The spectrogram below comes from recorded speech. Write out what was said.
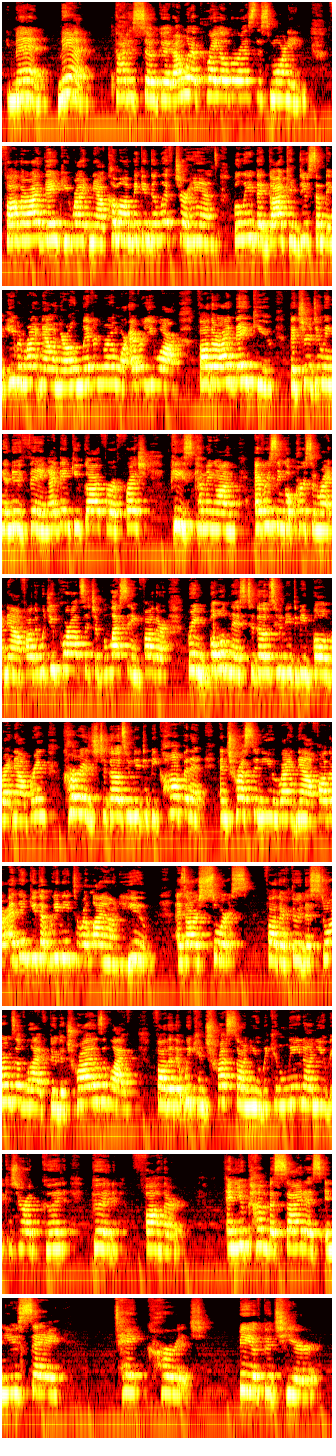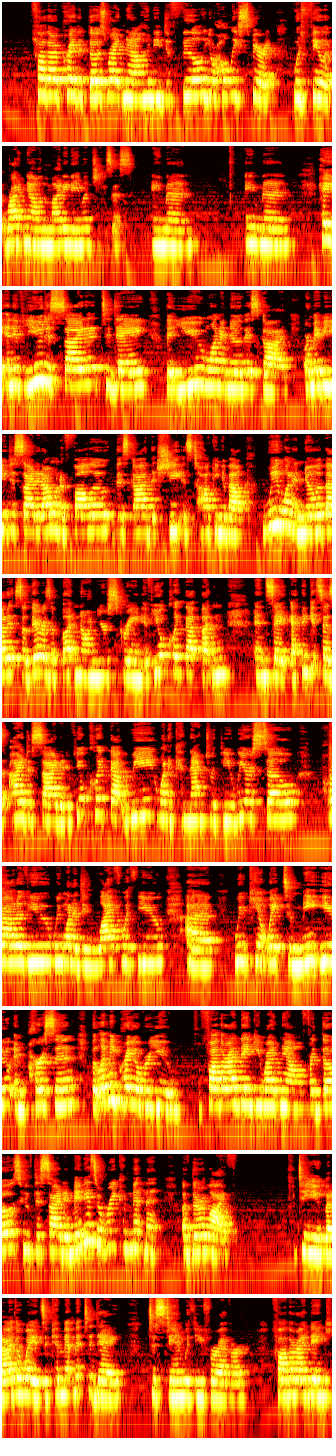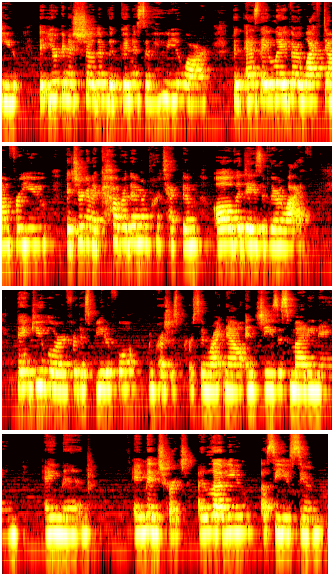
Amen. Man, God is so good. I want to pray over us this morning. Father, I thank you right now. Come on, begin to lift your hands. Believe that God can do something even right now in your own living room, wherever you are. Father, I thank you that you're doing a new thing. I thank you, God, for a fresh peace coming on every single person right now. Father, would you pour out such a blessing? Father, bring boldness to those who need to be bold right now. Bring courage to those who need to be confident and trust in you right now. Father, I thank you that we need to rely on you as our source. Father, through the storms of life, through the trials of life, Father, that we can trust on you, we can lean on you because you're a good, good Father. And you come beside us and you say, Take courage. Be of good cheer. Father, I pray that those right now who need to feel your Holy Spirit would feel it right now in the mighty name of Jesus. Amen. Amen. Hey, and if you decided today that you want to know this God, or maybe you decided I want to follow this God that she is talking about, we want to know about it. So there is a button on your screen. If you'll click that button and say, I think it says, I decided. If you'll click that, we want to connect with you. We are so proud of you. We want to do life with you. Uh, we can't wait to meet you in person. But let me pray over you. Father, I thank you right now for those who've decided, maybe it's a recommitment of their life to you, but either way, it's a commitment today to stand with you forever. Father, I thank you that you're going to show them the goodness of who you are, that as they lay their life down for you, that you're going to cover them and protect them all the days of their life. Thank you, Lord, for this beautiful and precious person right now. In Jesus' mighty name, amen. Amen, church. I love you. I'll see you soon.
